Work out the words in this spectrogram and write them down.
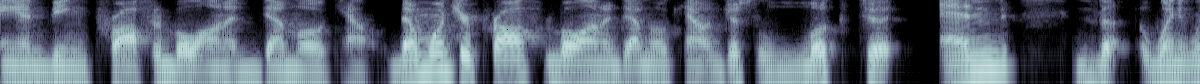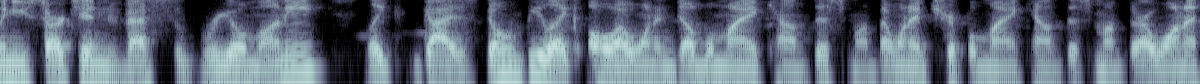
and being profitable on a demo account. Then once you're profitable on a demo account, just look to end the when when you start to invest real money, like guys, don't be like, "Oh, I want to double my account this month. I want to triple my account this month or I want to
